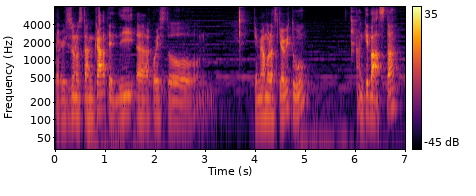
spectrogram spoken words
cioè che si sono stancate di uh, questo, chiamiamola schiavitù, anche basta,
